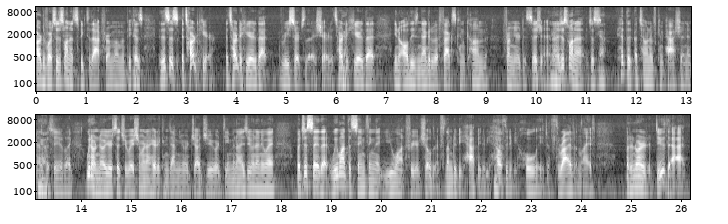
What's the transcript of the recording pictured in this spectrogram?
are divorce. I just want to speak to that for a moment because this is, it's hard to hear. It's hard to hear that research that I shared. It's hard Yeah. to hear that, you know, all these negative effects can come from your decision. And I just want to just Yeah. hit the, a tone of compassion and Yes. empathy of like, we don't know your situation. We're not here to condemn you or judge you or demonize you in any way. but just say that we want the same thing that you want for your children, for them to be happy, to be healthy, to be holy, to thrive in life. But in order to do that,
